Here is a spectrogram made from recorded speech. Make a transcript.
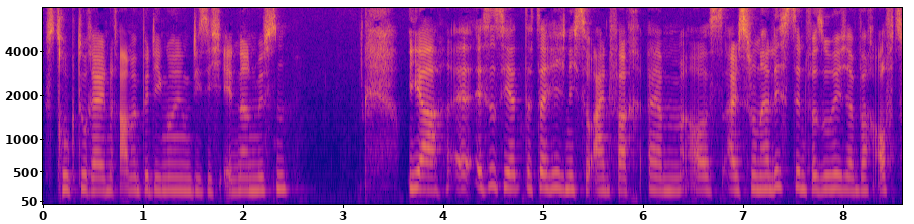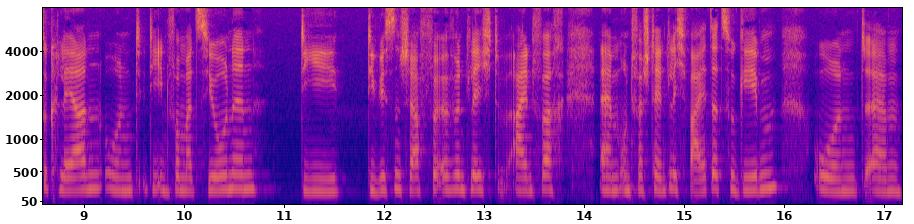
strukturellen Rahmenbedingungen, die sich ändern müssen. Ja, äh, es ist ja tatsächlich nicht so einfach. Ähm, aus, als Journalistin versuche ich einfach aufzuklären und die Informationen, die die Wissenschaft veröffentlicht, einfach ähm, und verständlich weiterzugeben und ähm,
